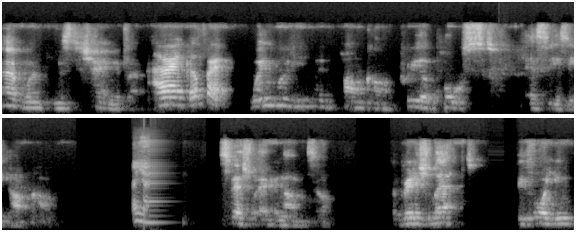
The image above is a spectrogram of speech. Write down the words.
I have one for Mr. Chang. All right, go for it. When were you in Hong Kong, pre or post SEZ Hong Kong? Yeah. Special economic zone. The British left before you,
